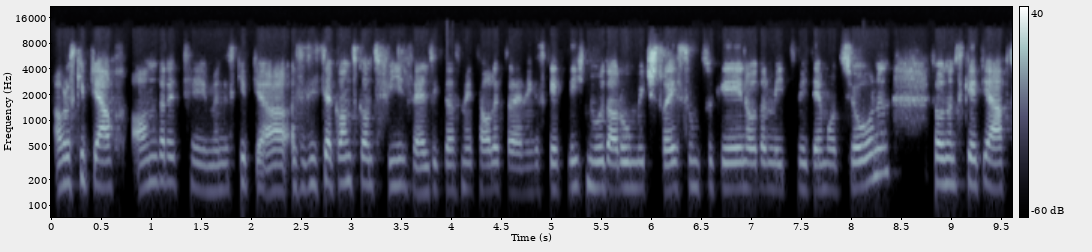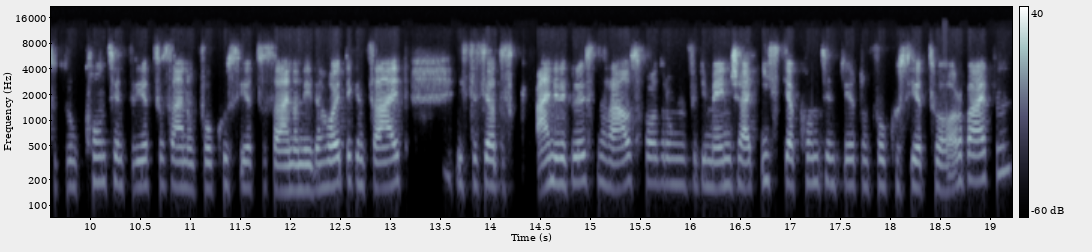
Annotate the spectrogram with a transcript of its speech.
Aber es gibt ja auch andere Themen. Es gibt ja, also es ist ja ganz, ganz vielfältig, das mentale Training. Es geht nicht nur darum, mit Stress umzugehen oder mit, mit Emotionen, sondern es geht ja auch darum, konzentriert zu sein und fokussiert zu sein. Und in der heutigen Zeit ist es ja das, eine der größten Herausforderungen für die Menschheit, ist ja konzentriert und fokussiert zu arbeiten.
